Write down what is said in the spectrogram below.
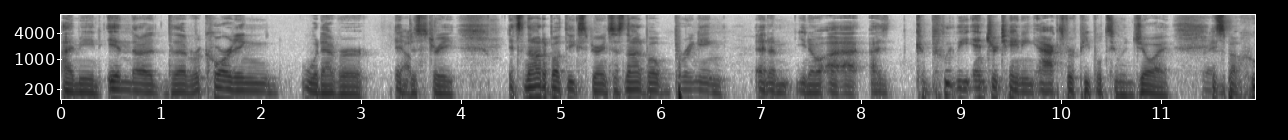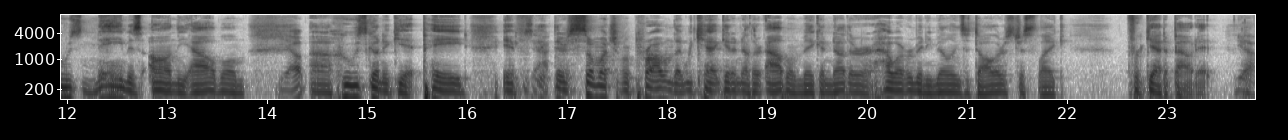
I mean, in the the recording whatever Yep. industry, it's not about the experience. It's not about bringing an um, you know a, a a completely entertaining act for people to enjoy. It's about whose name is on the album. Yep. Uh, who's going to get paid? If, if there's so much of a problem that we can't get another album, make another however many millions of dollars, just like forget about it. Yeah,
